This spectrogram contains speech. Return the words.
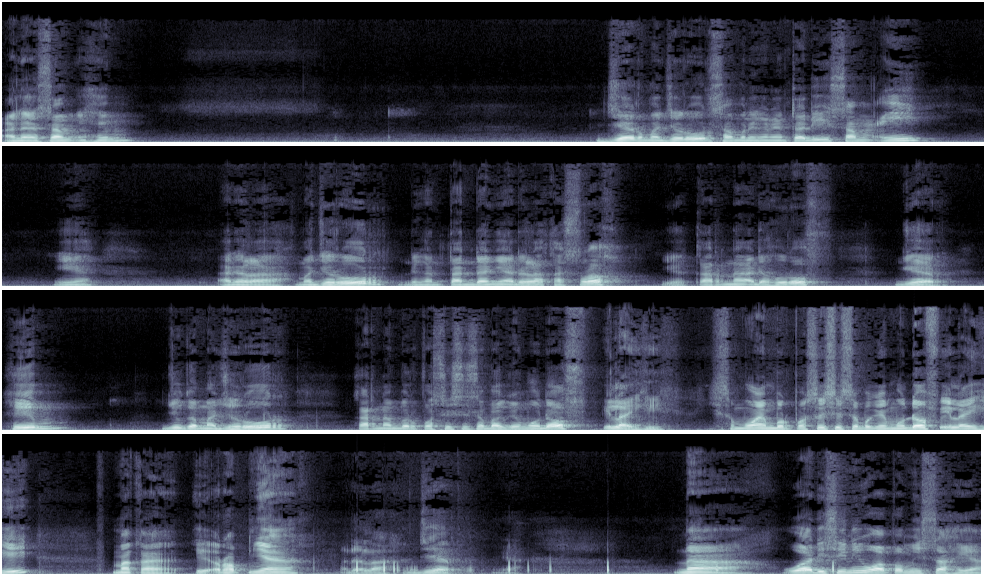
ala sam'ihim jar majrur sama dengan yang tadi sam'i ya adalah majrur dengan tandanya adalah kasroh ya karena ada huruf jar him juga majrur karena berposisi sebagai mudof ilaihi semua yang berposisi sebagai mudof ilaihi maka i'rabnya adalah jar ya. Nah, wa di sini wa pemisah ya.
